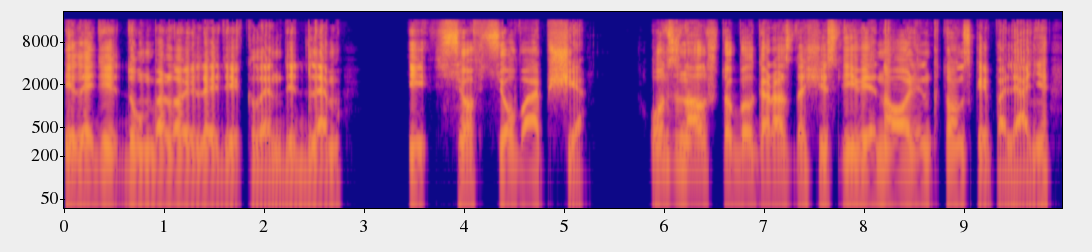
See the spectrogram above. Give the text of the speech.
и леди Думбело, и леди Клендидлем, и все-все вообще. Он знал, что был гораздо счастливее на Оллингтонской поляне —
